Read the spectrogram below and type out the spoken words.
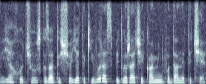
Я хочу сказати, що є такий вираз під лежачий камінь вода не тече.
